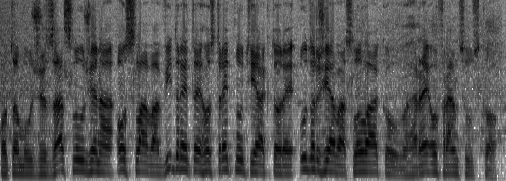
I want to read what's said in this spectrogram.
Potom už zaslúžená oslava vydretého stretnutia, ktoré udržiava Slovákov v hre o Francúzsko.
